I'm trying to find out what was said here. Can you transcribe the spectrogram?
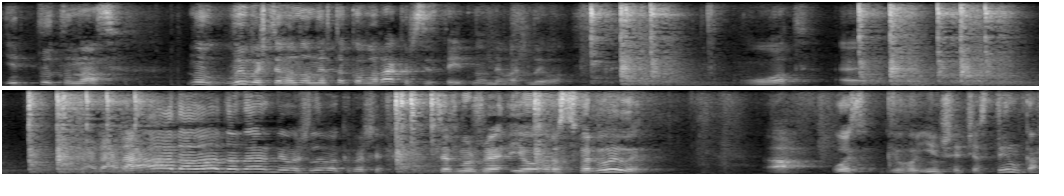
І тут у нас. Ну, вибачте, воно не в такому ракурсі стоїть, ну неважливо. От. Да-да-да-да-да-да, неважливо, коротше. Це ж ми вже його розсверлили. А, ось його інша частинка.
